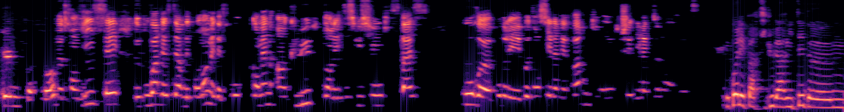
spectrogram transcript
Notre envie, c'est de pouvoir rester indépendant, mais d'être quand même inclus dans les discussions qui se passent pour, euh, pour les potentielles réformes qui vont nous toucher directement. C'est quoi les particularités de,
